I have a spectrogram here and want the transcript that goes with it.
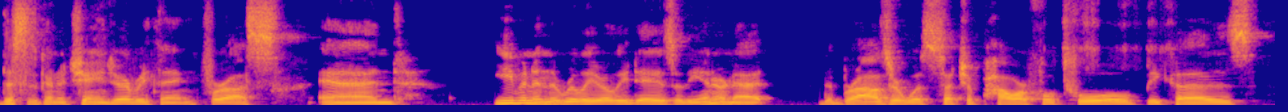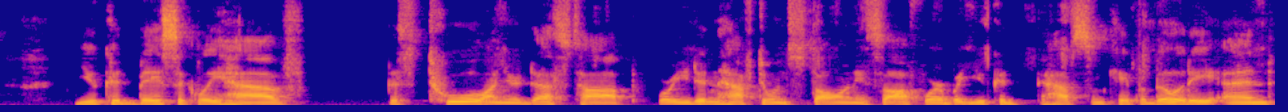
this is going to change everything for us. And even in the really early days of the internet, the browser was such a powerful tool because you could basically have this tool on your desktop where you didn't have to install any software, but you could have some capability. And,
